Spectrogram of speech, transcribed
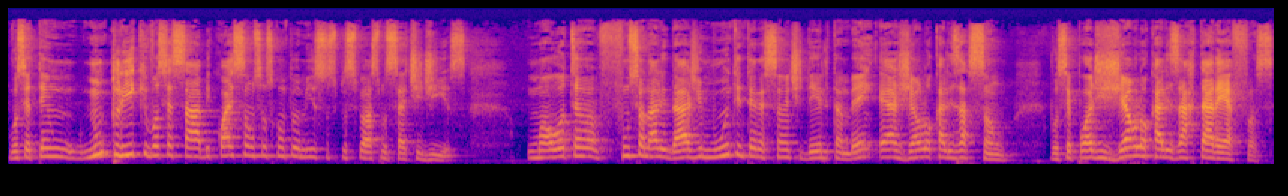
você tem um, num clique você sabe quais são os seus compromissos para os próximos sete dias. Uma outra funcionalidade muito interessante dele também é a geolocalização. Você pode geolocalizar tarefas.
